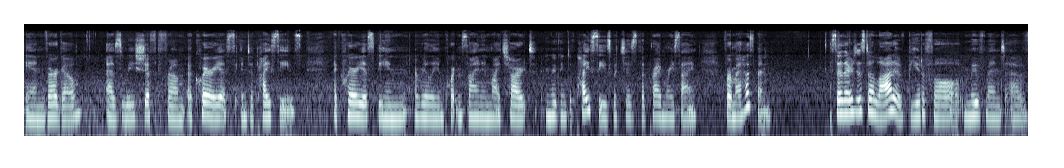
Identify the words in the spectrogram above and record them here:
in Virgo as we shift from Aquarius into Pisces. Aquarius being a really important sign in my chart, moving to Pisces, which is the primary sign for my husband. So there's just a lot of beautiful movement of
